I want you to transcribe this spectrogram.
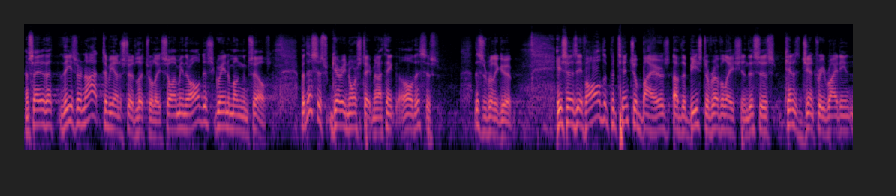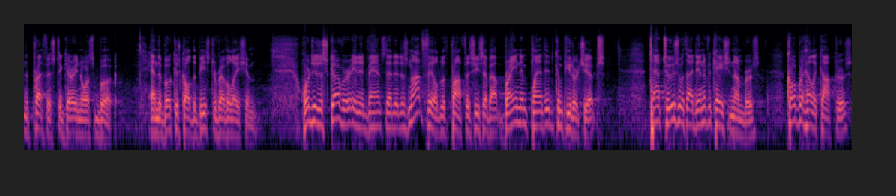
and say that these are not to be understood literally. So, I mean, they're all disagreeing among themselves. But this is Gary North's statement. I think, oh, this is, this is really good. He says, if all the potential buyers of the Beast of Revelation, this is Kenneth Gentry writing in the preface to Gary North's book, and the book is called The Beast of Revelation, were to discover in advance that it is not filled with prophecies about brain implanted computer chips, tattoos with identification numbers, Cobra helicopters,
